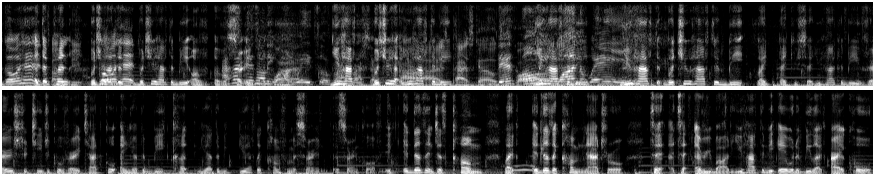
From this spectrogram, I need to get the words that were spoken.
Go ahead. It depends, people. but you Go have ahead. to but you have to be of, of a I feel like certain. there's only one way to apply You have pressure. but you have you have to Ah, be it's Pascal. There's only you have one to be way. you have to but you have to be like like you said you have to be very strategical very tactical and you have to be cut you have to be you have to come from a certain a certain cloth it, it doesn't just come like it doesn't come natural to to everybody you have to be able to be like all right cool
